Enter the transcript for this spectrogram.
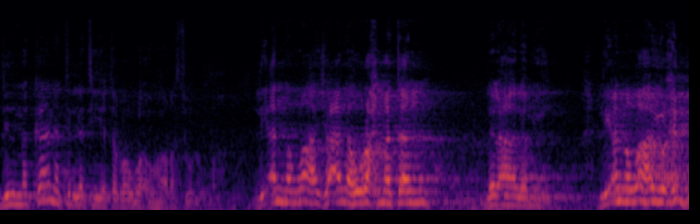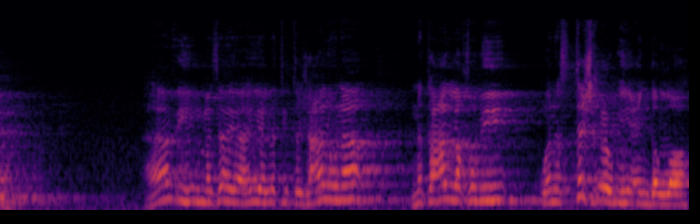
للمكانة التي يتبوأها رسول الله. لأن الله جعله رحمة للعالمين. لأن الله يحبه. هذه المزايا هي التي تجعلنا نتعلق به ونستشفع به عند الله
